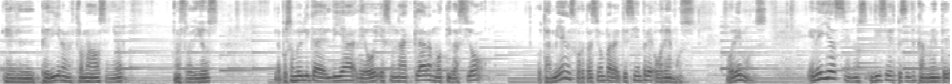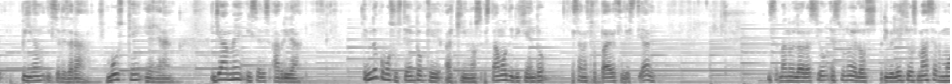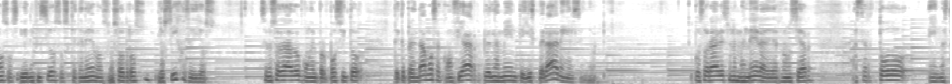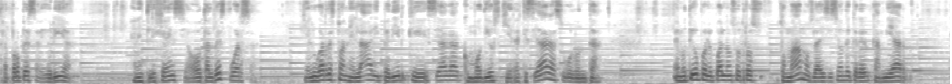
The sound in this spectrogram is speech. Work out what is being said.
el pedir a nuestro amado Señor, nuestro Dios, la porción bíblica del día de hoy es una clara motivación o también exhortación para que siempre oremos. Oremos. En ella se nos dice específicamente, pidan y se les dará, busquen y hallarán llame y se les abrirá. Teniendo como sustento que a quien nos estamos dirigiendo es a nuestro Padre Celestial. Mis hermanos, la oración es uno de los privilegios más hermosos y beneficiosos que tenemos nosotros, los hijos de Dios. Se nos ha dado con el propósito de que aprendamos a confiar plenamente y esperar en el Señor. Pues orar es una manera de renunciar a hacer todo en nuestra propia sabiduría, en inteligencia o tal vez fuerza y en lugar de esto anhelar y pedir que se haga como Dios quiera, que se haga su voluntad. El motivo por el cual nosotros tomamos la decisión de querer cambiar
